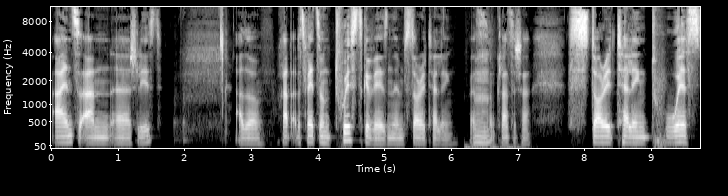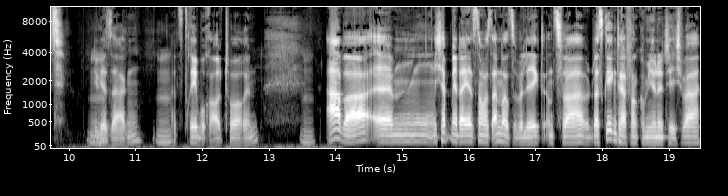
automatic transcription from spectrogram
1 anschließt. Also, das wäre jetzt so ein Twist gewesen im Storytelling. Das ist so ein klassischer Storytelling-Twist, wie wir sagen, als Drehbuchautorin. Aber ähm, ich habe mir da jetzt noch was anderes überlegt und zwar das Gegenteil von Community. Ich war,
